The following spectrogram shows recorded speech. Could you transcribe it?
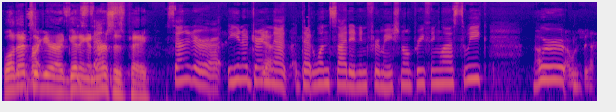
Well, that's if you're getting a nurse's pay. Senator, uh, you know, during Yeah. that, that one sided informational briefing last week, were I was there.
